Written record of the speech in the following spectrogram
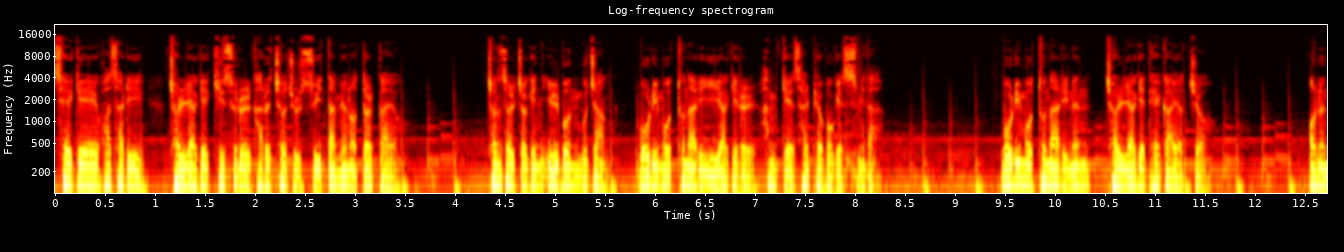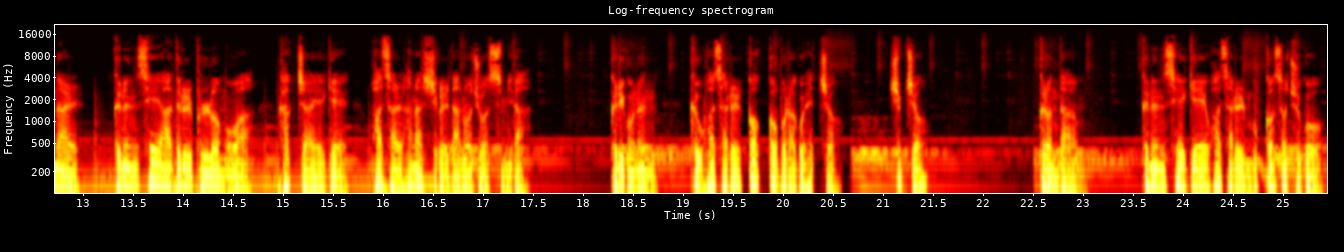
세계의 화살이 전략의 기술을 가르쳐 줄 수 있다면 어떨까요? 전설적인 일본 무장 모리 모토나리 이야기를 함께 살펴보겠습니다. 모리 모토나리는 전략의 대가였죠. 어느 날 그는 세 아들을 불러 모아 각자에게 화살 하나씩을 나눠 주었습니다. 그리고는 그 화살을 꺾어보라고 했죠. 쉽죠? 그런 다음 그는 세 개의 화살을 묶어서 주고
